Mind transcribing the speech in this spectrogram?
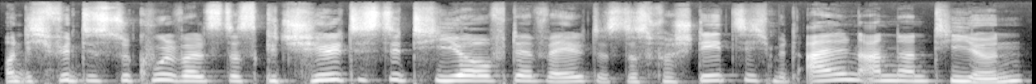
Und ich finde es so cool, weil es das gechillteste Tier auf der Welt ist. Das versteht sich mit allen anderen Tieren.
